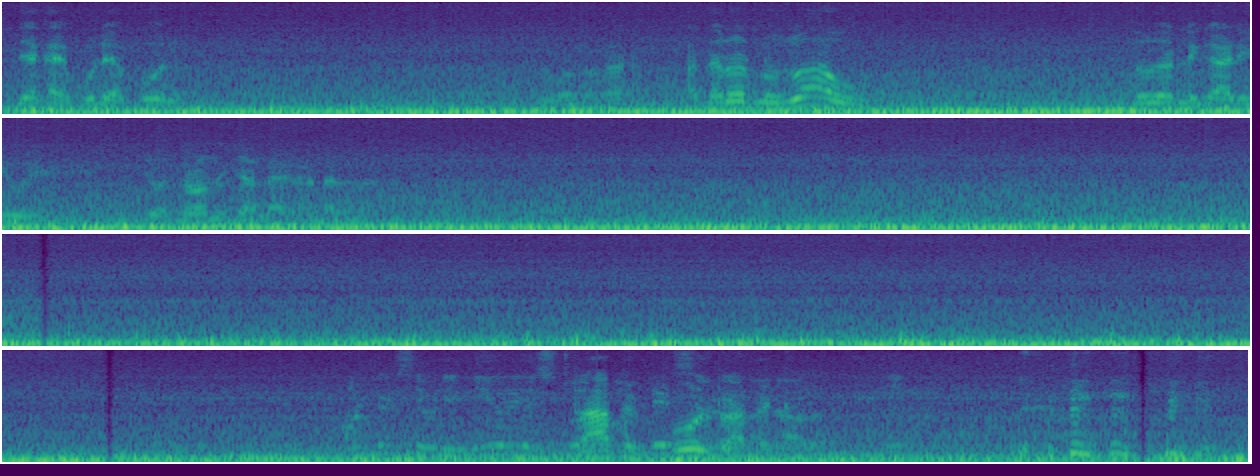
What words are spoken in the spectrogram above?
દેખાય ફૂલે ફૂલ જુઓ તો ખરા. આ દરરોજનું શું આવું દરરોજ આટલી ગાડી હોય જો ત્રણ ચાર લાઈન અલગ અલગ Traffic, full traffic.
